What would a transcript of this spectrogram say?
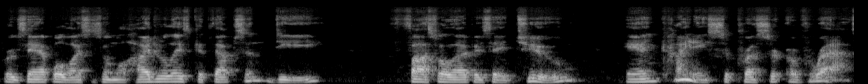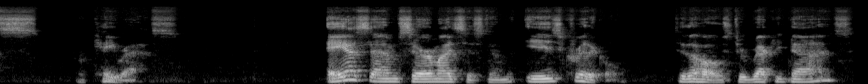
For example, lysosomal hydrolase cathepsin D, phospholipase A2, and kinase suppressor of RAS or KRAS. ASM ceramide system is critical to the host to recognize,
